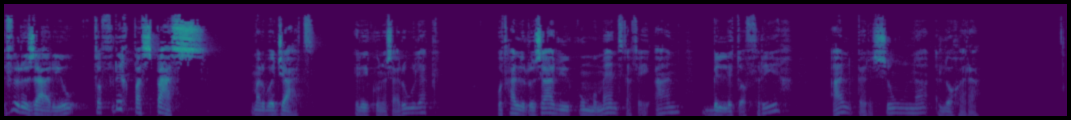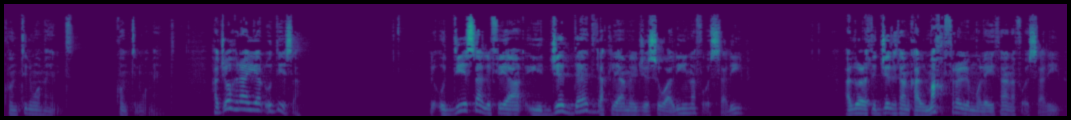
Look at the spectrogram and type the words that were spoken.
fir-Rużarju toffriħ pass pass mal-weġat li jkunu sarulek u tħalli r-rużarju jkun mument ta' fejqan billi toffrih għal persuna l-oħra. Kontinwament, kontinwament. Ħaġa oħra hija l-qudisa. Il-qudisa li fiha jiġġedded dak li għamel Ġesu għalina fuq is-salib. Allura tiġġedded anka l-maħfra li mulejtana fuq is-salib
